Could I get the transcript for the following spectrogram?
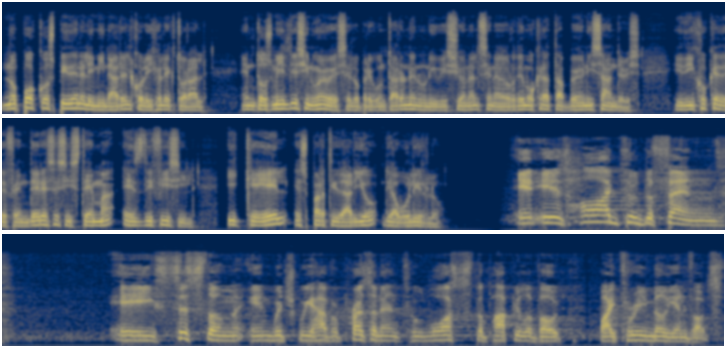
No pocos piden eliminar el colegio electoral. En 2019 se lo preguntaron en Univision al senador demócrata Bernie Sanders y dijo que defender ese sistema es difícil y que él es partidario de abolirlo. It is hard to defend a system in which we have a president who lost the popular vote by 3 million votes.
